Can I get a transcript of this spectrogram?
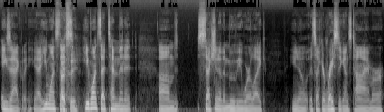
Exactly. Yeah, he wants that he wants that 10 minute um, section of the movie where like you know, it's like a race against time or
